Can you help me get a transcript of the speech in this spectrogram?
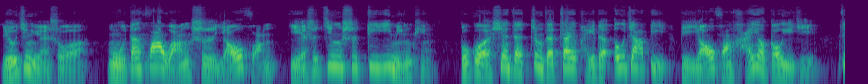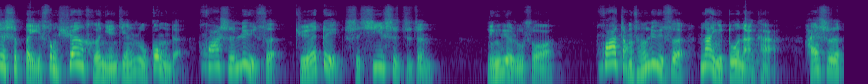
刘敬元说：“牡丹花王是姚黄，也是京师第一名品。不过现在正在栽培的欧家碧比姚黄还要高一级，这是北宋宣和年间入贡的，花是绿色，绝对是稀世之珍。”林月如说：“花长成绿色，那有多难看？还是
